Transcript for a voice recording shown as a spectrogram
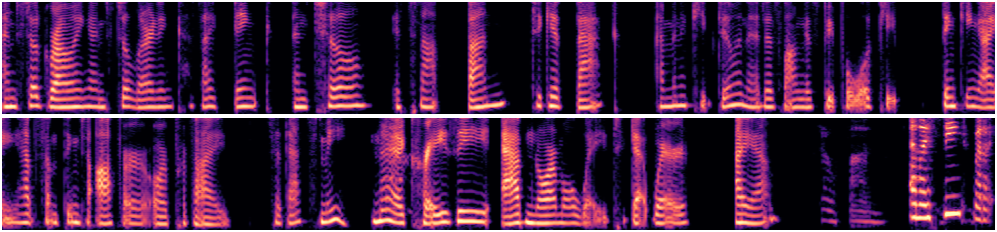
I'm still growing. I'm still learning because I think until it's not fun to give back, I'm going to keep doing it as long as people will keep thinking I have something to offer or provide. So that's me. Isn't that a crazy, abnormal way to get where I am? So fun. And I think, but, I,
